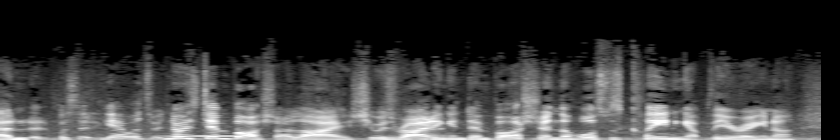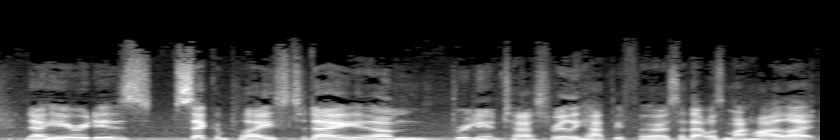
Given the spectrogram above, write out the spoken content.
And was it? Yeah, was it? No, it's Den Bosch. I lie. She was riding yeah. in Den Bosch, and the horse was cleaning up the arena. Now here it is, second place today. Um, brilliant test. Really happy for her. So that was my highlight.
